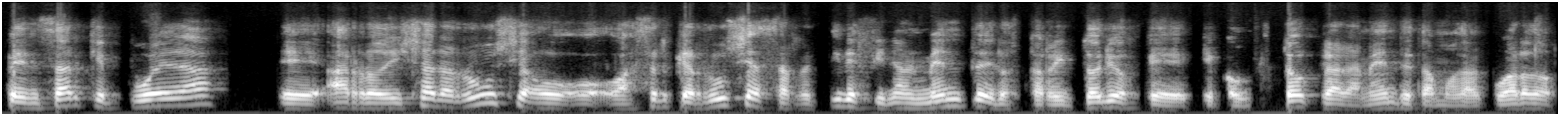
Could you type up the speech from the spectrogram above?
pensar que pueda arrodillar a Rusia o, hacer que Rusia se retire finalmente de los territorios que, que, conquistó, claramente estamos de acuerdo,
